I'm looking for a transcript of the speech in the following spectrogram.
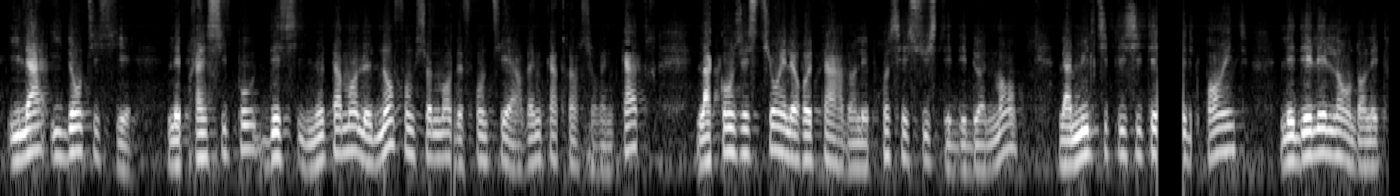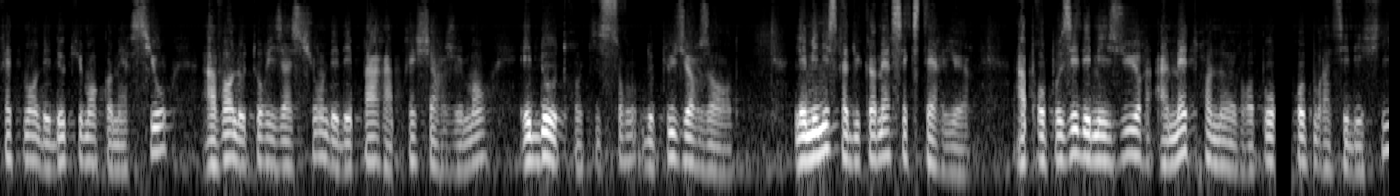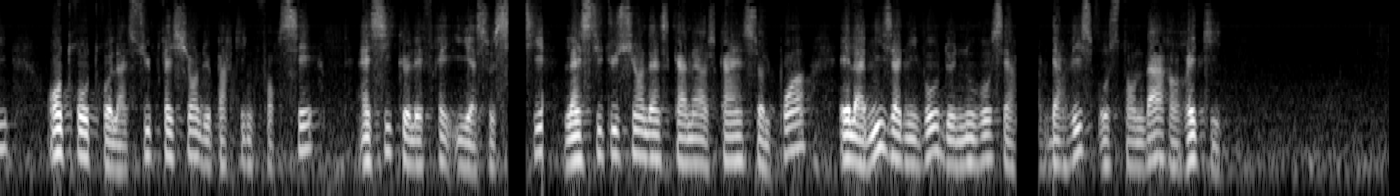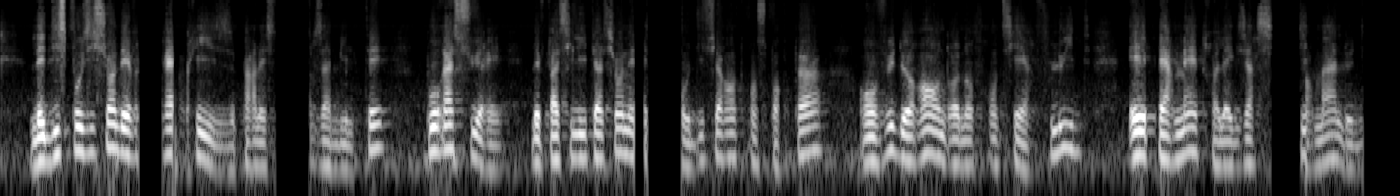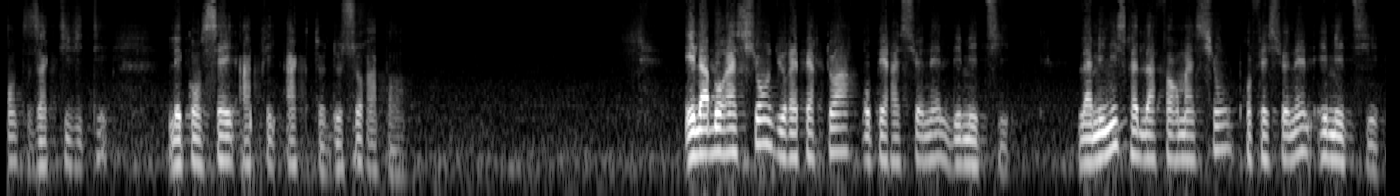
Il a identifié les principaux défis, notamment le non-fonctionnement de frontières 24 heures sur 24, la congestion et le retard dans les processus des dédouanements, la multiplicité des checkpoints, les délais lents dans les traitements des documents commerciaux avant l'autorisation des départs après chargement et d'autres qui sont de plusieurs ordres. Les ministres du Commerce extérieur a proposé des mesures à mettre en œuvre pour répondre à ces défis, entre autres la suppression du parking forcé ainsi que les frais y associés, l'institution d'un scannage qu'à un seul point et la mise à niveau de nouveaux services aux standards requis. Les dispositions des prises par les habiletés pour assurer les facilitations nécessaires aux différents transporteurs en vue de rendre nos frontières fluides et permettre l'exercice normal de différentes activités. Les conseils a pris acte de ce rapport. Élaboration du répertoire opérationnel des métiers. La ministre de la Formation professionnelle et métiers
